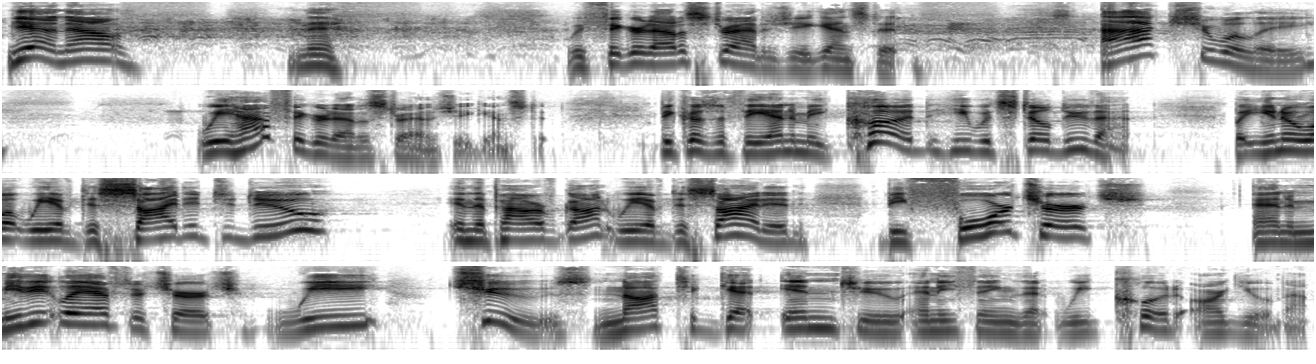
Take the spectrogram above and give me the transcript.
Yeah, now. Nah. We figured out a strategy against it. Actually, we have figured out a strategy against it. Because if the enemy could, he would still do that. But you know what we have decided to do in the power of God? We have decided before church and immediately after church, we choose not to get into anything that we could argue about.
